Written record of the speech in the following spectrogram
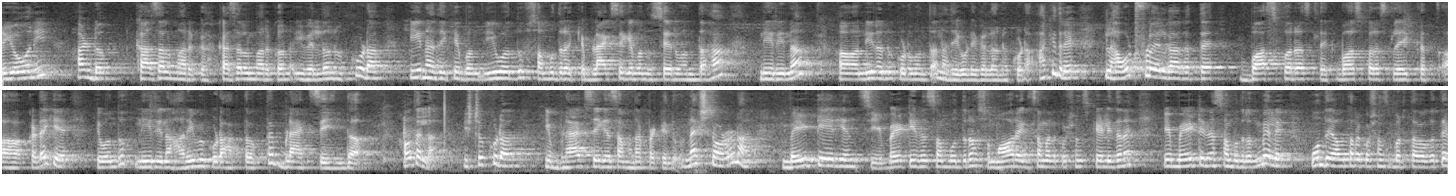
ರಿಯೋನಿ ಆ್ಯಂಡ್ ಕಜಲ್ಮಾರ್ಗ್ ಕಜಲ್ಮಾರ್ಗ್ ಅನ್ನೋ ಇವೆಲ್ಲನೂ ಕೂಡ ಈ ನದಿಗೆ ಬಂದು, ಈ ಒಂದು ಸಮುದ್ರಕ್ಕೆ ಬ್ಲ್ಯಾಕ್ ಸಿಗೆ ಬಂದು ಸೇರುವಂತಹ ನೀರಿನ ನೀರನ್ನು ಕೊಡುವಂಥ ನದಿಗಳು ಇವೆಲ್ಲನೂ ಕೂಡ. ಹಾಗಿದ್ರೆ ಇಲ್ಲಿ ಔಟ್ಫ್ಲೋ ಎಲ್ಲಿಗಾಗುತ್ತೆ ಬಾಸ್ಪರಸ್ ಲೇಕ್ ಬಾಸ್ಪರಸ್ ಲೇಕ್ ಕಡೆಗೆ ಈ ಒಂದು ನೀರಿನ ಹರಿವು ಕೂಡ ಆಗ್ತಾ ಹೋಗುತ್ತೆ ಬ್ಲ್ಯಾಕ್ ಸಿಯಿಂದ ಹೌದಲ್ಲ? ಇಷ್ಟು ಕೂಡ ಈ ಬ್ಲ್ಯಾಕ್ ಸಿಗೆ ಸಂಬಂಧಪಟ್ಟಿದ್ದು. ನೆಕ್ಸ್ಟ್ ನೋಡೋಣ ಮೆಡಿಟೇರಿಯನ್ ಸಿ ಮೆಡಿಟೇರಿಯನ್ ಸಮುದ್ರ, ಸುಮಾರು ಎಕ್ಸಾಮಲ್ಲಿ ಕ್ವಶನ್ಸ್ ಕೇಳಿದ್ದಾನೆ. ಈ ಮೆಡಿಟೇರಿಯನ್ ಸಮುದ್ರದ ಮೇಲೆ ಒಂದು ಯಾವ ಥರ ಕ್ವಶನ್ಸ್ ಬರ್ತಾ ಹೋಗುತ್ತೆ?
